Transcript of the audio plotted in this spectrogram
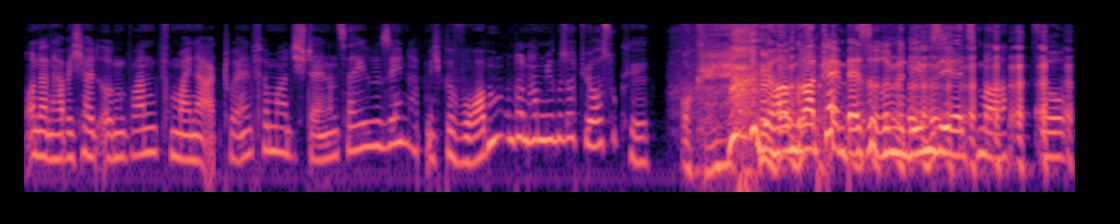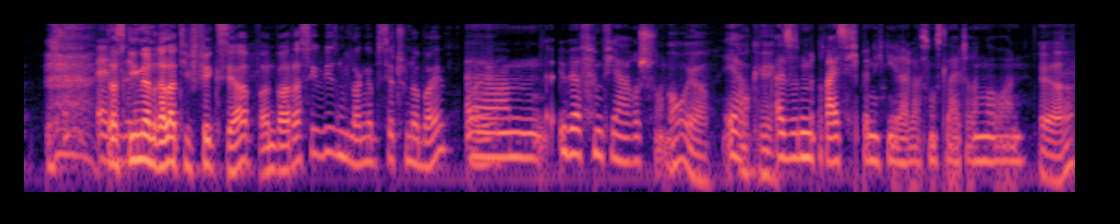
Und dann habe ich halt irgendwann von meiner aktuellen Firma die Stellenanzeige gesehen, habe mich beworben und dann haben die gesagt, ja, ist okay. Okay. Wir haben gerade keinen besseren, wir nehmen sie jetzt mal. So. Das ging dann relativ fix, ja? Wann war das gewesen? Wie lange bist du jetzt schon dabei? Ähm, über fünf Jahre schon. Oh ja. Ja. Okay. Also mit 30 bin ich Niederlassungsleiterin geworden. Ja,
